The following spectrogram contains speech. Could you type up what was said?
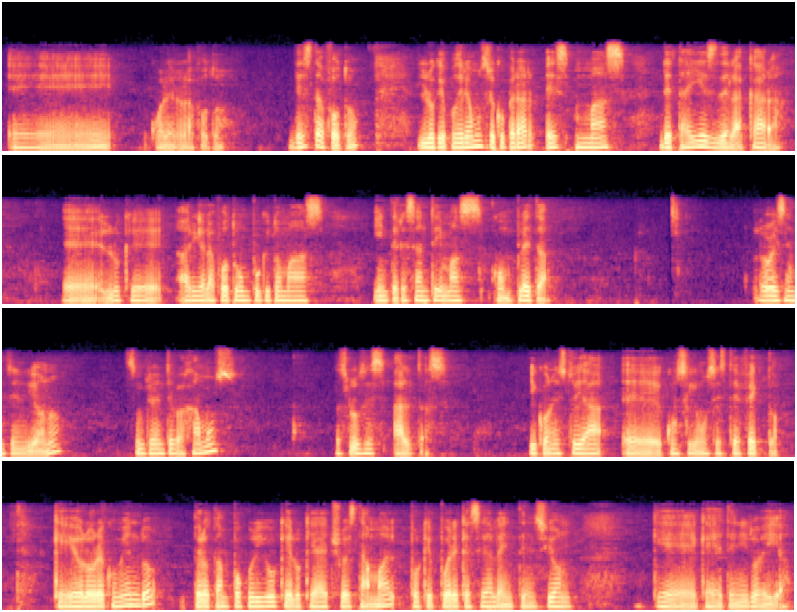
Eh, ¿Cuál era la foto? De esta foto, lo que podríamos recuperar es más detalles de la cara. Eh, lo que haría la foto un poquito más interesante y más completa. Lo habéis entendido, ¿no? Simplemente bajamos las luces altas. Y con esto ya eh, conseguimos este efecto que yo lo recomiendo pero tampoco digo que lo que ha hecho está mal porque puede que sea la intención que, que haya tenido ella.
